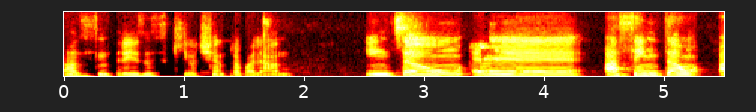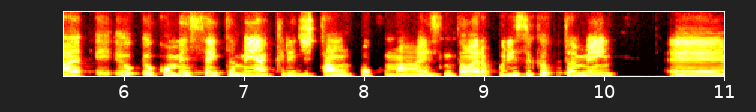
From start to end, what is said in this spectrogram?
as empresas que eu tinha trabalhado. Então, é, assim, então a, eu, eu, comecei também a acreditar um pouco mais. Então, era por isso que eu também é,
